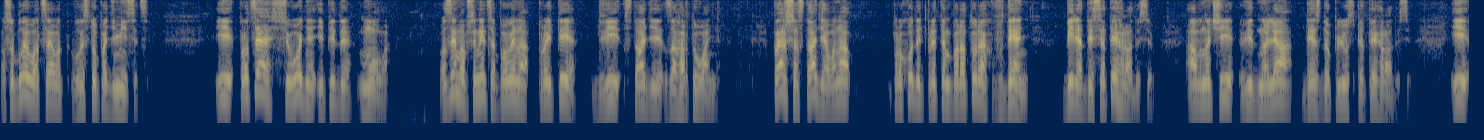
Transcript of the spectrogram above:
Особливо це от в листопаді місяці. І про це сьогодні і піде мова. Озима пшениця повинна пройти дві стадії загартування. Перша стадія вона проходить при температурах в день біля 10 градусів, а вночі від 0 десь до плюс 5 градусів. І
